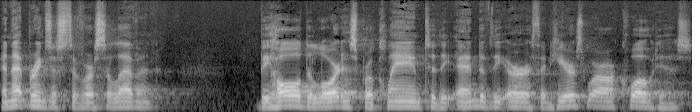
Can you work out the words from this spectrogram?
And that brings us to verse 11. Behold, the Lord has proclaimed to the end of the earth, and here's where our quote is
